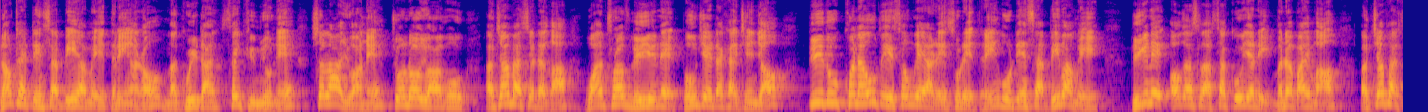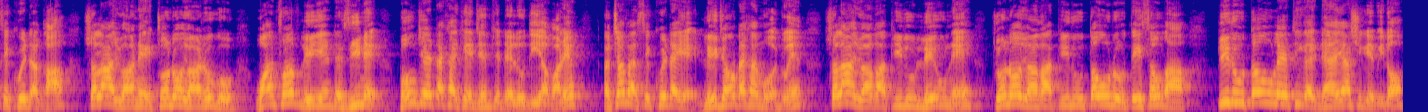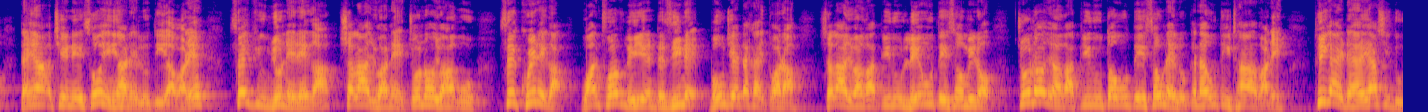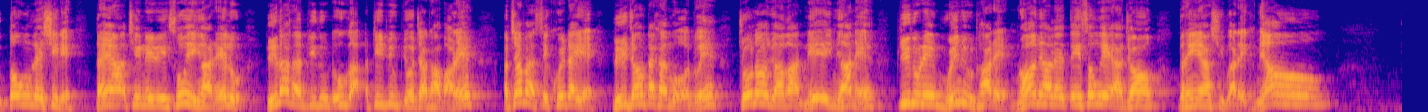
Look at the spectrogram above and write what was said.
နောက်ထပ်တင်ဆက်ပေးရမယ့်သတင်းကတော့မကွေးတိုင်းစိတ်ဖြူမြို့နယ်ရှလရွာနဲ့ကျွန်းတော်ရွာကိုအကြမ်းဖက်စစ်တပ်က112လေယာဉ်နဲ့ဘုံကျဲတိုက်ခိုက်ခြင်းကြောင့်ပြည်သူ9ဦးသေဆုံးခဲ့ရတယ်ဆိုတဲ့သတင်းကိုတင်ဆက်ပေးပါမယ်။ ဒီကနေ့ဩဂတ်စ်လ19ရက်နေ့မနက်ပိုင်းမှာအကြမ်းဖက်စစ်ခွေးတပ်ကရှလရွာနဲ့ကျွန်းတော်ရွာတို့ကို112လေယာဉ်တစ်စီးနဲ့ဘုံကျဲတိုက်ခိုက်ခဲ့ခြင်းဖြစ်တယ်လို့သိရပါတယ်။အကြမ်းဖက်စစ်ခွေးတပ်ရဲ့လေကြောင်းတိုက်ခိုက်မှုအတွင်းရှလရွာကပြည်သူ၄ဦးနဲ့ကျွန်းတော်ရွာကပြည်သူ၃ဦးတို့သေဆုံးကပြည်သူ၃ဦးလည်းထိခိုက်ဒဏ်ရာရရှိခဲ့ပြီးတော့ဒဏ်ရာအခြေအနေစိုးရင်ရတယ်လို့သိရပါတယ်။စိတ်ဖြူမြို့နယ်တဲကရှလရွာနဲ့ကျွန်းတော်ရွာကိုစစ်ခွေးတွေက112လေယာဉ်တစ်စီးနဲ့ဘုံကျဲတိုက်ခိုက်သွားတာရှလရွာကပြည်သူ၄ဦးသေဆုံးပြီးတော့ကျွန်းတော်ရွာကပြည်သူ၃ဦးသေဆုံးတယ်လို့ကနအူးသိထားရပါတယ်။ ထိခိုက်ဒဏ်ရာရရှိသူ၃ဦးလည်းရှိတယ်။ဒဏ်ရာအခြေအနေတွေစိုးရင်ရတယ်လို့ဒေသခံပြည်သူတို့ကအတည်ပြုပြောကြားထားပါတယ်။အကြမ်းဖက်စစ်ခွေးတိုက်ရဲ့လေကြောင်းတိုက်ခိုက်မှုအတွင်းကျွန်းတော်ရွာကနေအိမ်များနဲ့ပြည်သူတွေမွေးမြူထားတဲ့နွားများလည်းသေဆုံးခဲ့ရကြောင်းသတင်းရရှိပါတယ်ခင်ဗျာ။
